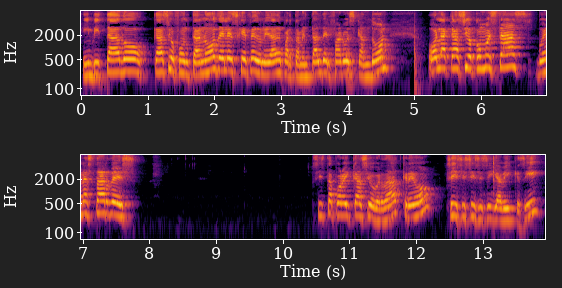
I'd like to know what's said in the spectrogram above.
invitado Casio Fontanó, él es jefe de unidad departamental del Faro Escandón. Hola Casio, ¿cómo estás? Buenas tardes. Sí está por ahí Casio, ¿verdad? Creo. Sí, sí, sí, sí, sí, ya vi que sí.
